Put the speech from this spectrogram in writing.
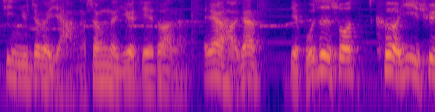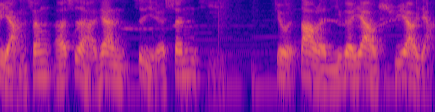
进入这个养生的一个阶段了，因为好像也不是说刻意去养生，而是好像自己的身体就到了一个要需要养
